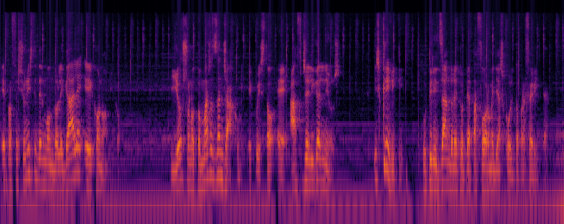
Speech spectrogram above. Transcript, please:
e professionisti del mondo legale e economico. Io sono Tommaso Zangiacomi e questo è AFGE Legal News. Iscriviti utilizzando le tue piattaforme di ascolto preferite.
